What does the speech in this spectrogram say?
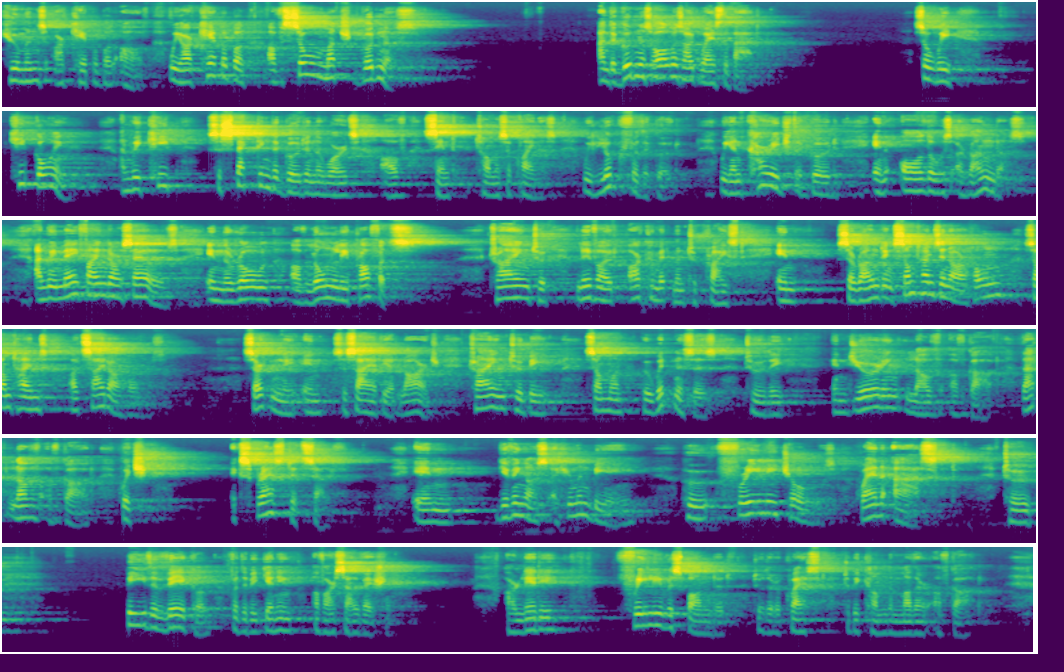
humans are capable of. We are capable of so much goodness. And the goodness always outweighs the bad. So we keep going and we keep suspecting the good in the words of St. Thomas Aquinas. We look for the good. We encourage the good in all those around us. And we may find ourselves in the role of lonely prophets, trying to live out our commitment to Christ in surroundings, sometimes in our home, sometimes outside our homes, certainly in society at large, trying to be someone who witnesses to the enduring love of God, that love of God which expressed itself in giving us a human being who freely chose, when asked, to be the vehicle for the beginning of our salvation. Our Lady freely responded to the request to become the Mother of God.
